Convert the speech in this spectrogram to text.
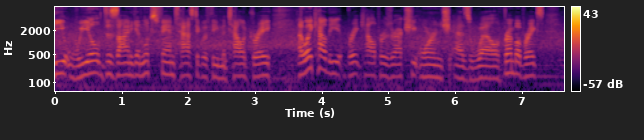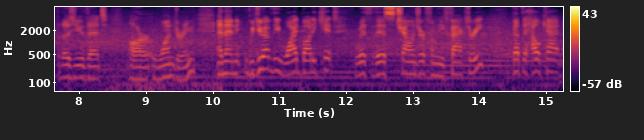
the wheel design, again, looks fantastic with the metallic gray. I like how the brake calipers are actually orange as well. Brembo brakes, for those of you that are wondering. And then we do have the wide body kit with this Challenger from the factory. Got the Hellcat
